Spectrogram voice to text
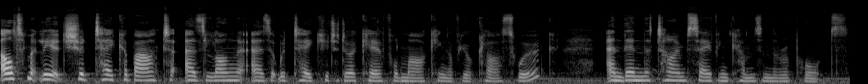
ultimately it should take about as long as it would take you to do a careful marking of your classwork, and then the time saving comes in the reports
